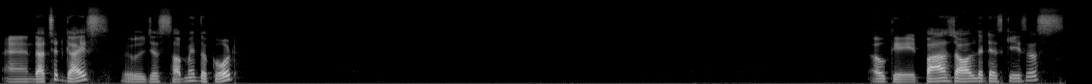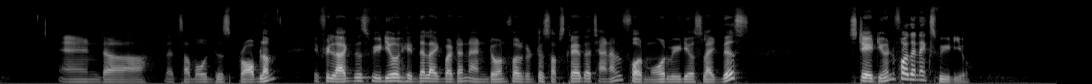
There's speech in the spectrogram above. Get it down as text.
And that's it guys. We will just submit the code. Okay it passed all the test cases. And uh, that's about this problem. If you like this video hit the like button and don't forget to subscribe the channel for more videos like this. Stay tuned for the next video.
